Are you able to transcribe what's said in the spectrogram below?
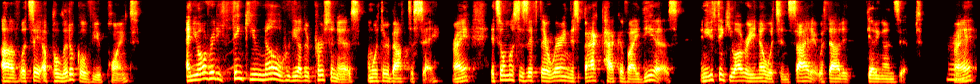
of let's say a political viewpoint and you already think you know who the other person is and what they're about to say, right? It's almost as if they're wearing this backpack of ideas and you think you already know what's inside it without it getting unzipped, right? right?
